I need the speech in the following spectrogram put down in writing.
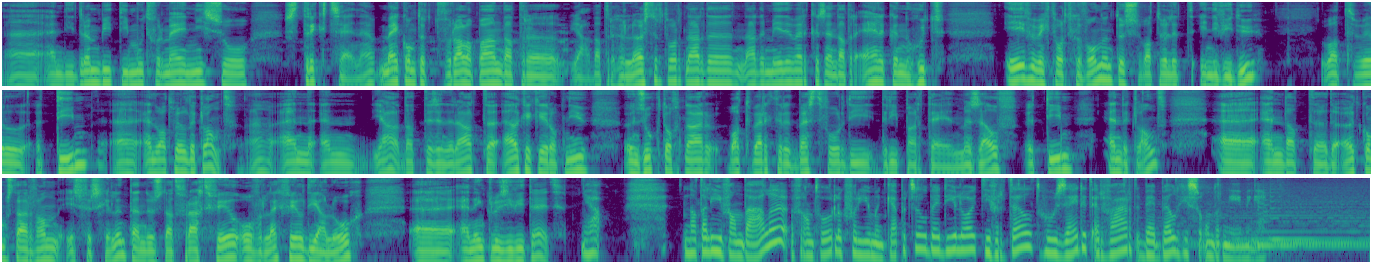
En die drumbeat die moet voor mij niet zo strikt zijn. Hè. Mij komt het vooral op aan dat er, uh, ja, dat er geluisterd wordt naar de, naar de medewerkers en dat er eigenlijk een goed evenwicht wordt gevonden tussen wat wil het individu wat wil het team uh, en wat wil de klant. En, en ja, dat is inderdaad uh, elke keer opnieuw een zoektocht naar wat werkt er het best voor die drie partijen. Mezelf, het team en de klant. Uh, en dat de uitkomst daarvan is verschillend. En dus dat vraagt veel overleg, veel dialoog en inclusiviteit. Ja, Nathalie van Dalen, verantwoordelijk voor Human Capital bij Deloitte, die vertelt hoe zij dit ervaart bij Belgische ondernemingen.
